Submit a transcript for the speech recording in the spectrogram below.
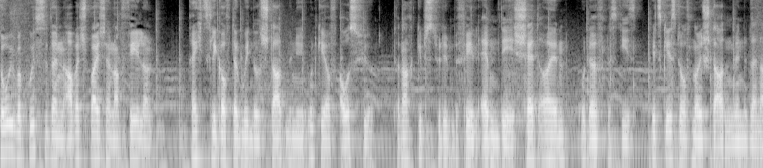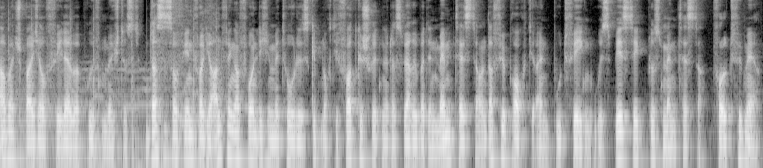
So überprüfst du deinen Arbeitsspeicher nach Fehlern. Rechtsklick auf dein Windows Startmenü und geh auf Ausführen. Danach gibst du den Befehl MD Chat ein und öffnest diesen. Jetzt gehst du auf Neu starten, wenn du deinen Arbeitsspeicher auf Fehler überprüfen möchtest. Und das ist auf jeden Fall die anfängerfreundliche Methode. Es gibt noch die fortgeschrittene, das wäre über den MEM-Tester und dafür braucht ihr einen bootfähigen USB-Stick plus MEM-Tester. Folgt für mehr.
